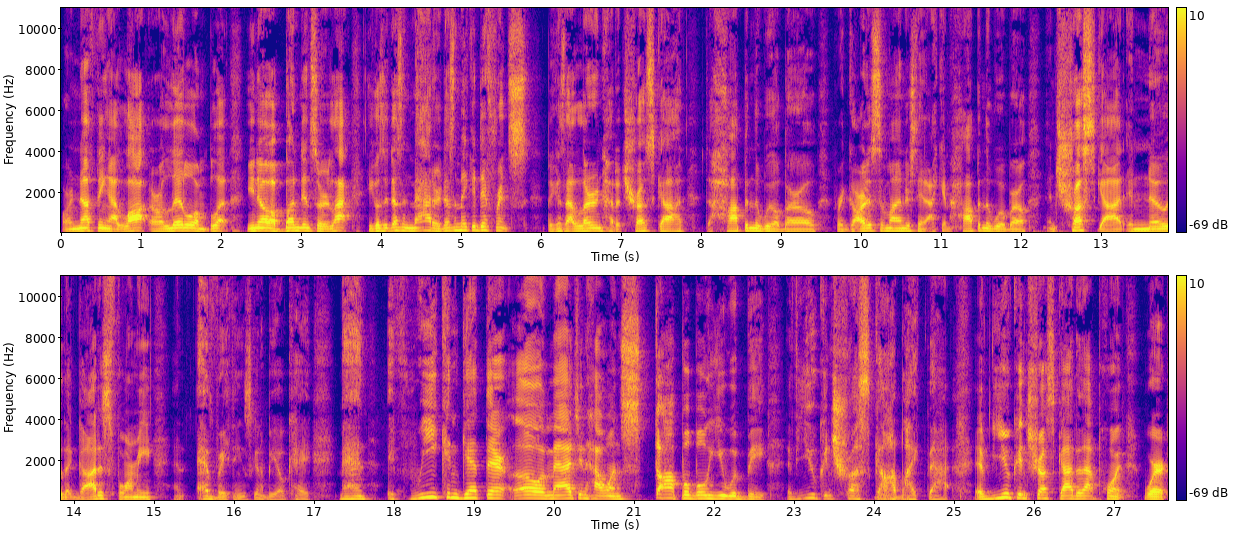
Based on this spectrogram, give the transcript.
or nothing, a lot or a little, I'm ble- you know, abundance or lack. He goes, it doesn't matter. It doesn't make a difference because I learned how to trust God, to hop in the wheelbarrow, regardless of my understanding. I can hop in the wheelbarrow and trust God and know that God is for me and everything's going to be okay. Man, if we can get there, oh, imagine how unstoppable you would be if you can trust God like that. If you can trust God to that point where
